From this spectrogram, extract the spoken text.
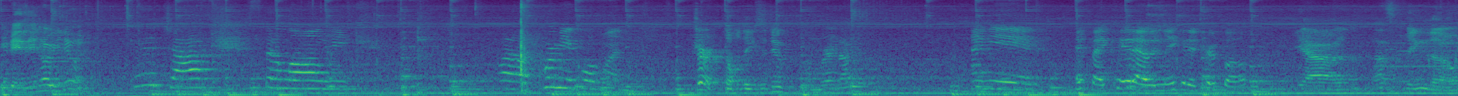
Hey Daisy, how are you doing? Good, Jack. It's been a long week. Wow, pour me a cold one. Sure, double Daisy do. Right now? I mean, if I could, I would make it a triple. Yeah, that's the thing though.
